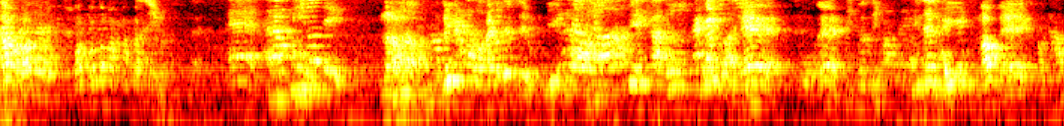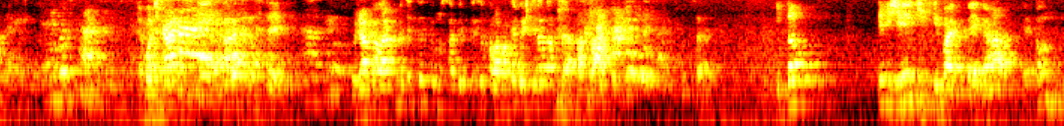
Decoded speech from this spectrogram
Não, bota, bota, bota a marca mais pra cima. Era tudo dele. Não, Não. não. Aí tu desceu. Cardano. É, é, tipo assim. Malbec, fala de Malbec. É boticário. É boticário? É, tá vendo? Não sei. Ah, viu? Eu já falava, comecei dizendo que eu não sabia, porque se eu falar qualquer besteira, tá certo, tá certo. Tudo certo. Então, tem gente que vai pegar, é tão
